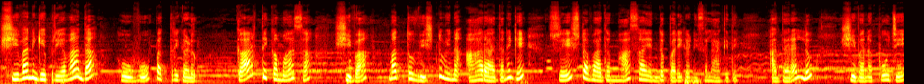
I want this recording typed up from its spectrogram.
ಶಿವನಿಗೆ ಪ್ರಿಯವಾದ ಹೂವು ಪತ್ರಿಗಳು. ಕಾರ್ತಿಕ ಮಾಸ ಶಿವ ಮತ್ತು ವಿಷ್ಣುವಿನ ಆರಾಧನೆಗೆ ಶ್ರೇಷ್ಠವಾದ ಮಾಸ ಎಂದು ಪರಿಗಣಿಸಲಾಗಿದೆ. ಅದರಲ್ಲೂ ಶಿವನ ಪೂಜೆ,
